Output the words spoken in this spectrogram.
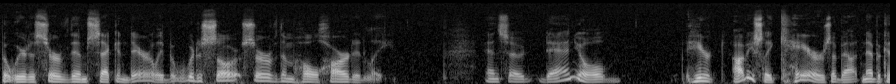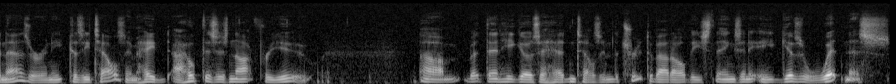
but we're to serve them secondarily, but we're to so, serve them wholeheartedly. And so Daniel here obviously cares about Nebuchadnezzar, and because he, he, tells him, "Hey, I hope this is not for you." Um, but then he goes ahead and tells him the truth about all these things, and he gives a witness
